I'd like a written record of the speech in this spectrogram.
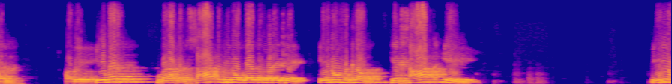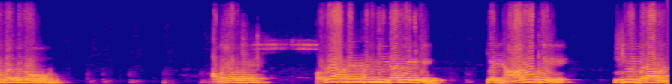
વર્ગ. હવે એ વર્ગ બરાબર સાત બી નો વર્ગ મળે છે. એનો મતલબ કે સાત એ વર્ગનો અવયવ છે હવે આપણે ફરીથી ધારીએ છીએ કે ધારો કે a બરાબર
